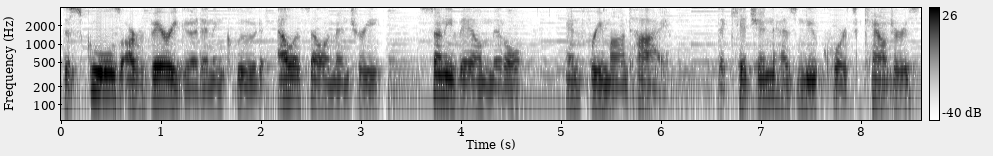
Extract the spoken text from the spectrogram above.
The schools are very good and include Ellis Elementary, Sunnyvale Middle, and Fremont High. The kitchen has new quartz counters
